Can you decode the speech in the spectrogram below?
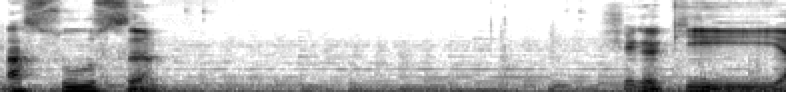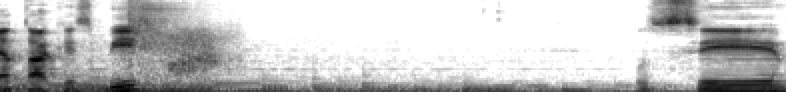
Tá sussa. Chega aqui e ataca esse bicho. Você...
